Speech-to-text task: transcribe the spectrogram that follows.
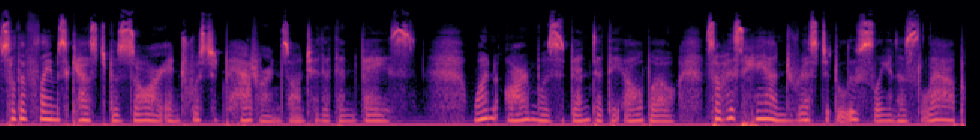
so the flames cast bizarre and twisted patterns onto the thin face. One arm was bent at the elbow, so his hand rested loosely in his lap,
